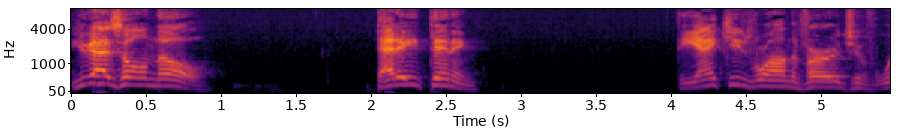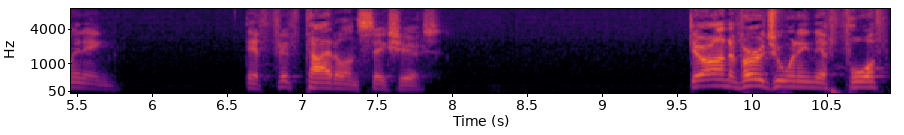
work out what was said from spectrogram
you guys all know that eighth inning, the Yankees were on the verge of winning their fifth title in six years. They're on the verge of winning their fourth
